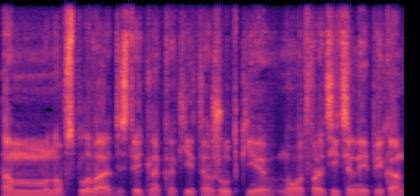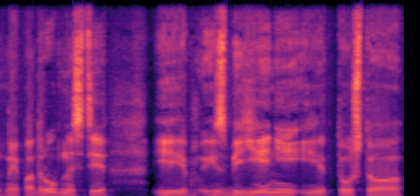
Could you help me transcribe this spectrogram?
там ну, всплывают действительно какие-то жуткие, ну, отвратительные, пикантные подробности и избиений, и то, что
